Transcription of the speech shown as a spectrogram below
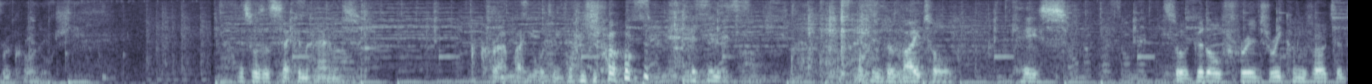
record it. This was a second-hand crap I bought in Guangzhou. this is this is the vital case. So a good old fridge reconverted.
